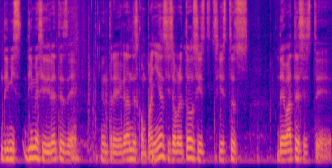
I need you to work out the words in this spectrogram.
dimes, dimes y diretes de entre grandes compañías y sobre todo si, si estos debates este,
